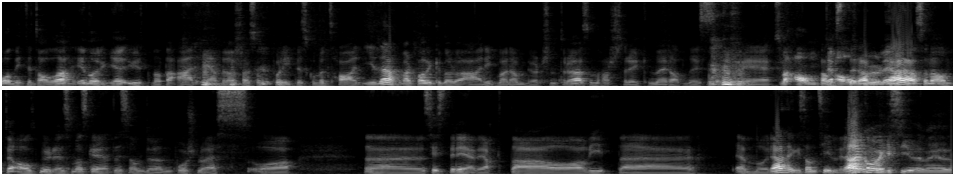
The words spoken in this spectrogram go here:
på 90-tallet i Norge uten at det er en eller annen slags sånn politisk kommentar i det. I hvert fall ikke når du er Ingmar Ambjørnsen, tror jeg. Sånn hasjrøykende raddis som, Som er anti alt mulig. Ja, ja, som er anti alt mulig. Som har skrevet liksom 'Døden på Oslo S' og eh, 'Siste revejakta' og 'Hvite N-året'. Ikke sant? Tidligere. Nei, kan man ikke si det med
